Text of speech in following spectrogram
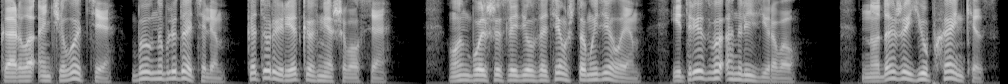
Карло Анчелотти был наблюдателем, который редко вмешивался. Он больше следил за тем, что мы делаем, и трезво анализировал. Но даже Юб Хайнкес,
